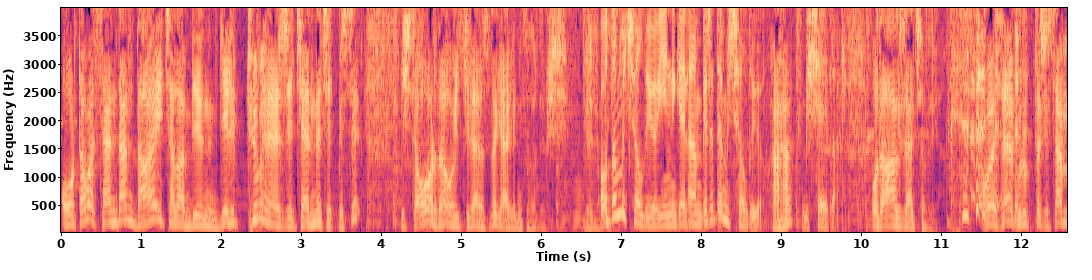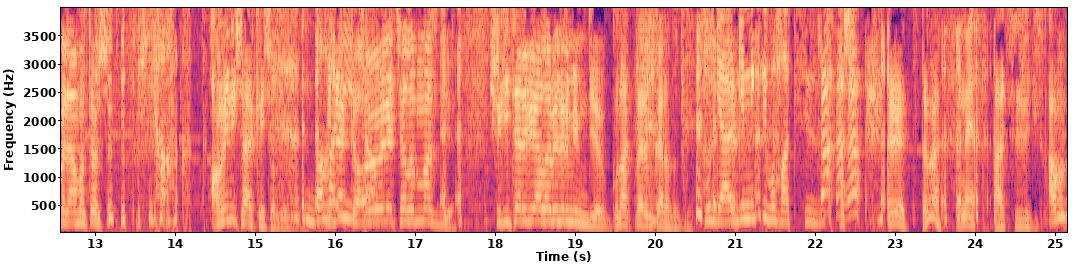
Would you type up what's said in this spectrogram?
ortama senden daha iyi çalan birinin gelip tüm enerjiyi kendine çekmesi işte orada o ikili arasında gerginlik olur demiş. O da mı çalıyor? Yeni gelen biri de mi çalıyor? Aha. Bir şeyler. O daha güzel çalıyor. O mesela grupta şey. Sen böyle amatörsün. Ya Aynı şarkıyı çalıyor. Daha bir dakika iyi çal. öyle çalınmaz diyor. Şu gitarı bir alabilir miyim diyor. Kulaklarım kanadı diyor. bu gerginlik değil bu hadsizliktir. evet değil mi? Net. Hadsizlik. Ama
